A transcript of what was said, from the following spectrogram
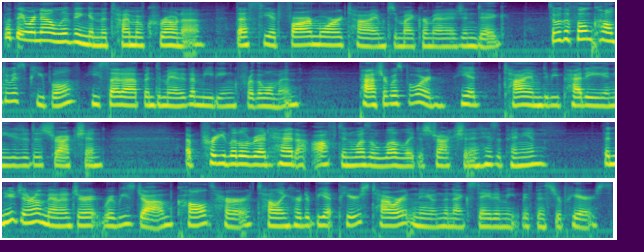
But they were now living in the time of Corona, thus he had far more time to micromanage and dig. So with a phone call to his people, he set up and demanded a meeting for the woman. Patrick was bored. He had time to be petty and needed a distraction. A pretty little redhead often was a lovely distraction, in his opinion. The new general manager at Ruby's job called her, telling her to be at Pierce Tower at noon the next day to meet with Mr. Pierce.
